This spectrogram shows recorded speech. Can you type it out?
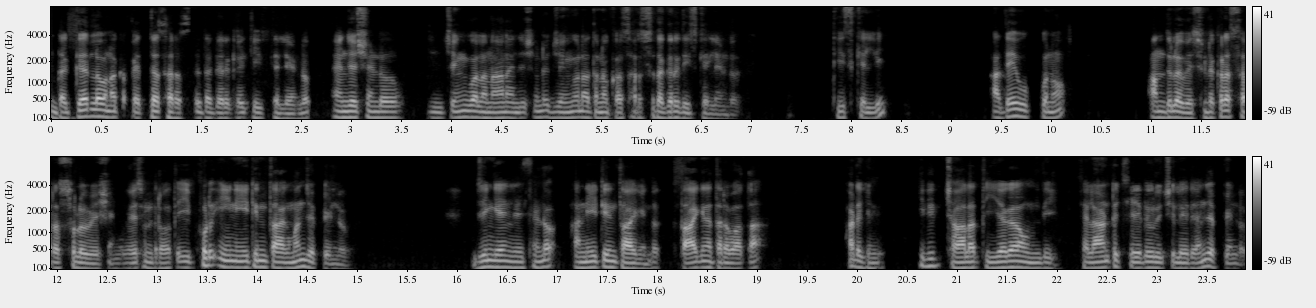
దగ్గరలో ఉన్న ఒక పెద్ద సరస్సు దగ్గరికి తీసుకెళ్ళిండు. ఏం చేసిండు? జింగ్ వాళ్ళ నాన్న ఏం చేసిండు? జింగును అతను ఒక సరస్సు దగ్గరికి తీసుకెళ్ళిండు. తీసుకెళ్ళి అదే ఉప్పును అందులో వేసిండు. ఇక్కడ సరస్సులో వేసిండు. వేసిన తర్వాత ఇప్పుడు ఈ నీటిని తాగమని చెప్పిండు. జింగ్ ఏం చేసిండు ఆ నీటిని తాగిండు. తాగిన తర్వాత అడిగిండు ఇది చాలా తీయగా ఉంది. ఎలాంటి చేదు రుచి లేదు అని చెప్పిండు.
